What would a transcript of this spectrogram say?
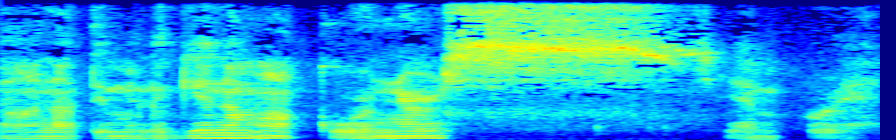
Kailangan natin malagyan ng mga corners. Siyempre.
